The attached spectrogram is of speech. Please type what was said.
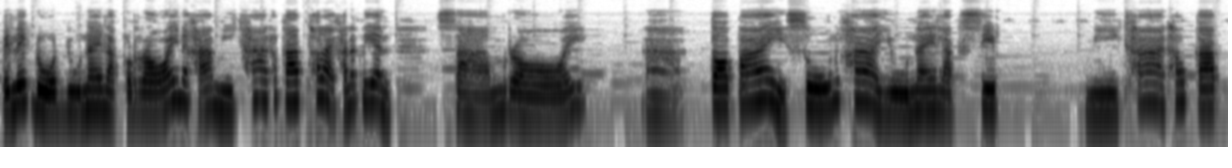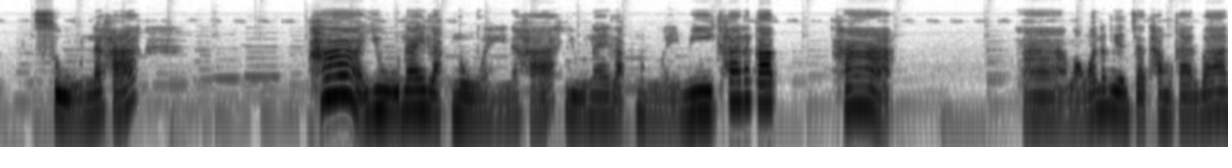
เป็นเลขโดดอยู่ในหลักร้อยนะคะ มีค่าเท่ากับเท่าไหร่คะนักเรียน 300อ่าต่อไป0ค่ะอยู่ในหลัก10มีค่าเท่ากับ0นย์นะคะ5 อยู่ในหลักหน่วยนะคะ อยู่ในหลักหน่วย มีค่าเท่ากับ5อ่า หวังว่านักเรียนจะทำการบ้าน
